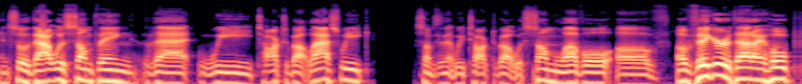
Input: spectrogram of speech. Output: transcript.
And so that was something that we talked about last week, something that we talked about with some level of, of vigor that I hope,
